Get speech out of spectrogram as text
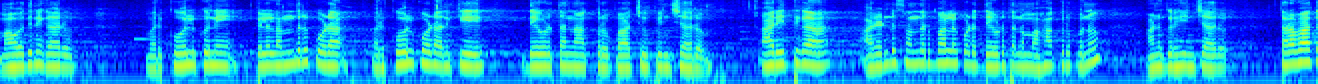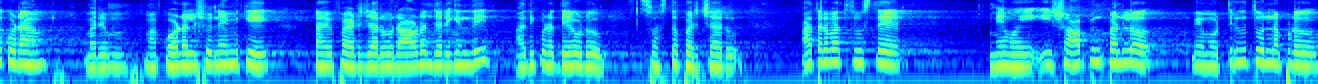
మా వదిన గారు మరి కోలుకుని పిల్లలందరూ కూడా మరి కోలుకోవడానికి దేవుడు తన కృప చూపించారు. ఆ రీతిగా ఆ రెండు సందర్భాల్లో కూడా దేవుడు తన మహాకృపను అనుగ్రహించారు. తర్వాత కూడా మరి మా కోడలి షునేమికి టైఫాయిడ్ జ్వరం రావడం జరిగింది. అది కూడా దేవుడు స్వస్థపరిచారు. ఆ తర్వాత చూస్తే మేము ఈ- షాపింగ్ పనిలో మేము తిరుగుతున్నప్పుడు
